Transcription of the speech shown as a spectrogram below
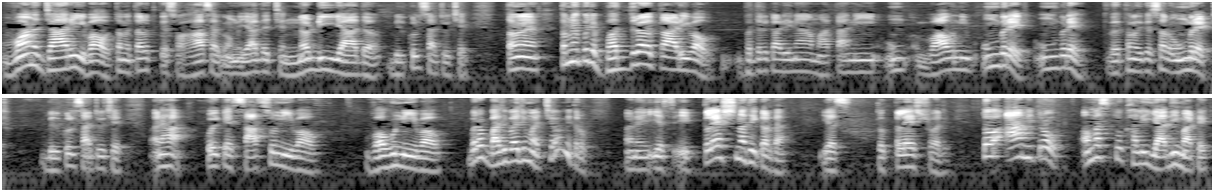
વણઝારી વાવ. તમે તરત કહેશો, હા, સાહેબ, અમને યાદ જ છે. નડી યાદ. બિલકુલ સાચું છે. તમે, તમને પૂછે, ભદ્રકાળી વાવ. ભદ્રકાળીના માતાની વાવની ઉંબરેજ ઉંબરે. તમે કહે, સર ઉમરેઠ બિલકુલ સાચું છે. અને હા, કોઈ કે સાસુની વાવ. વહુની વાવ. બરાબર? બાજુ બાજુમાં જ છે મિત્રો. અને યસ, એ ક્લેશ નથી કરતા. યસ, તો ક્લેશ્વરી. તો આ મિત્રો, અમસ્તુ ખાલી યાદી માટે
